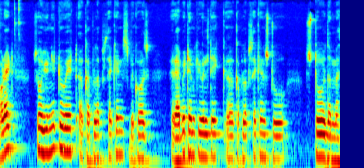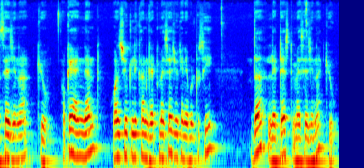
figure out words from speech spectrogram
alright so you need to wait a couple of seconds because RabbitMQ will take a couple of seconds to store the message in a queue. Okay and then once you click on get message you can able to see the latest message in a queue.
